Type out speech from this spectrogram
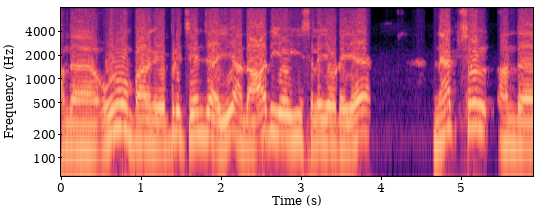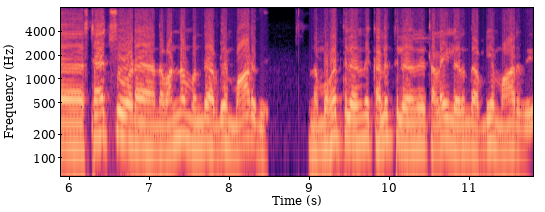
அந்த உருவம் பாருங்க எப்படி சேஞ்ச் ஆகி அந்த ஆதியோகி சிலையோடைய நேச்சுரல் அந்த ஸ்டாச்சுவோட அந்த வண்ணம் வந்து அப்படியே மாறுது. அந்த முகத்துல இருந்து கழுத்துல இருந்து தலையில இருந்து அப்படியே மாறுது.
